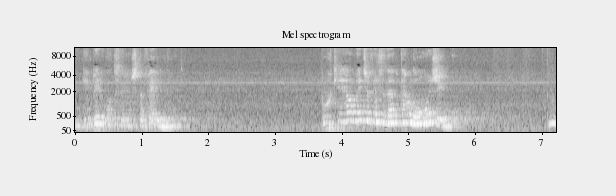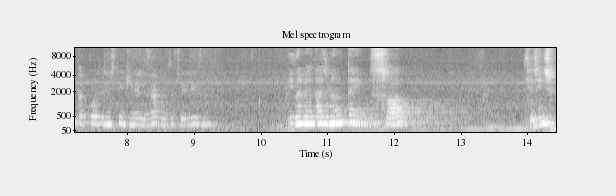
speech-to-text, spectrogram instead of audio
Ninguém pergunta se a gente está feliz. Né? Porque realmente a felicidade está longe. Tanta coisa a gente tem que realizar para ser feliz, né? E na verdade não tem. Só se a gente,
